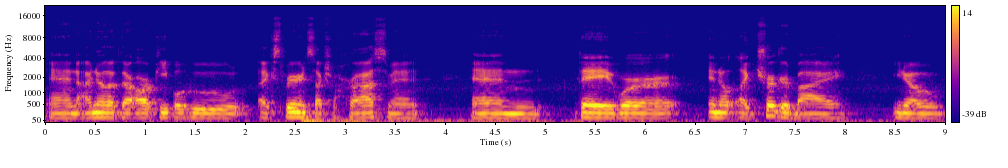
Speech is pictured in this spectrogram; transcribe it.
And I know that there are people who experience sexual harassment and they were you know like triggered by you know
